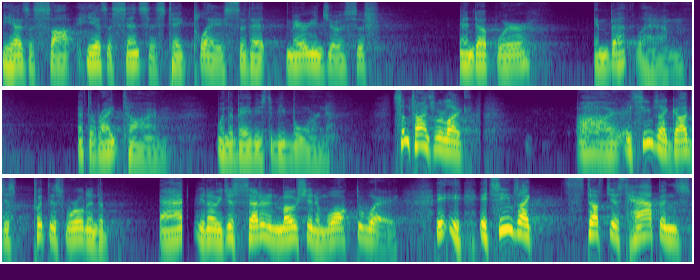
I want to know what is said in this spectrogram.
He has a, he has a census take place so that Mary and Joseph end up where? In Bethlehem at the right time when the baby's to be born. Sometimes we're like, uh, it seems like God just put this world into act. You know, He just set it in motion and walked away. It, it, it seems like stuff just happens,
